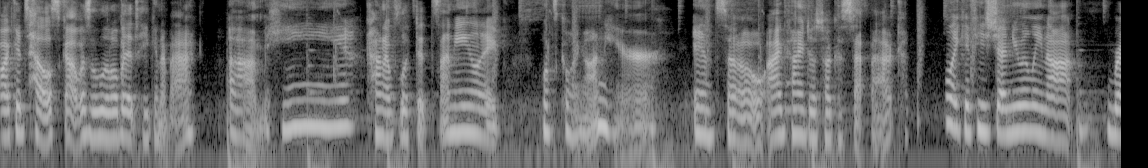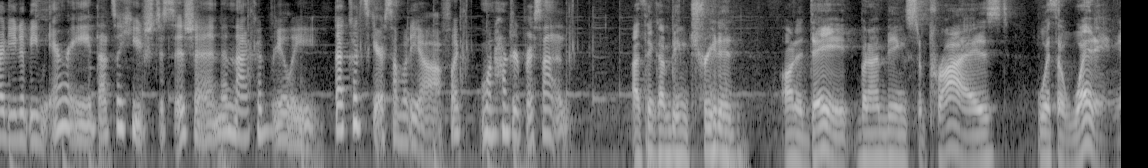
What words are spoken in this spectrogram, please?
I could tell Scott was a little bit taken aback. Um, he kind of looked at Sunnie like, what's going on here? And so I kind of took a step back. Like if he's genuinely not ready to be married, that's a huge decision and that could really that could scare somebody off like 100%. I think I'm being treated on a date, but I'm being surprised with a wedding.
